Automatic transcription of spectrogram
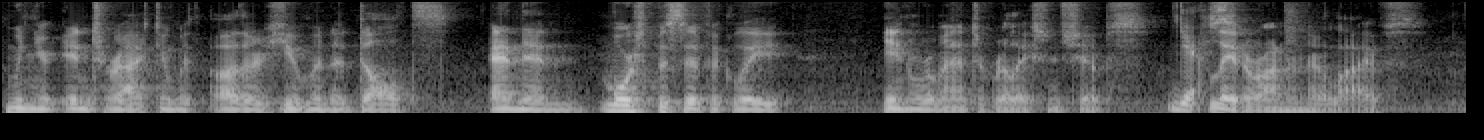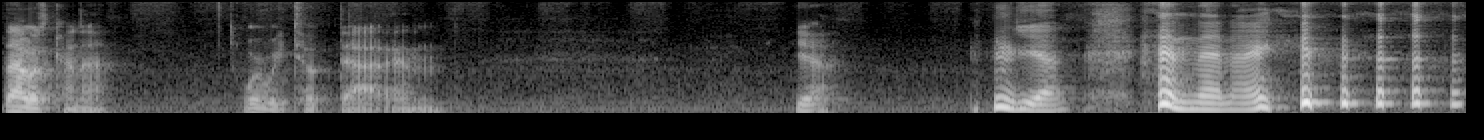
when you're interacting with other human adults and then more specifically in romantic relationships yes. later on in their lives that was kind of where we took that and yeah yeah. And then I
